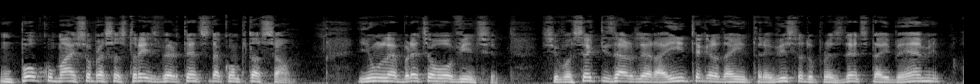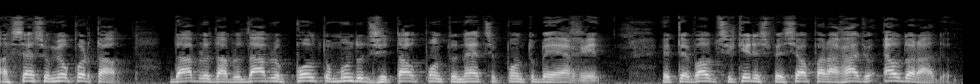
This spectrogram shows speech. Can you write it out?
um pouco mais sobre essas três vertentes da computação. E um lembrete ao ouvinte: se você quiser ler a íntegra da entrevista do presidente da IBM, acesse o meu portal www.mundodigital.net.br. Etevaldo Siqueira, especial para a Rádio Eldorado.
